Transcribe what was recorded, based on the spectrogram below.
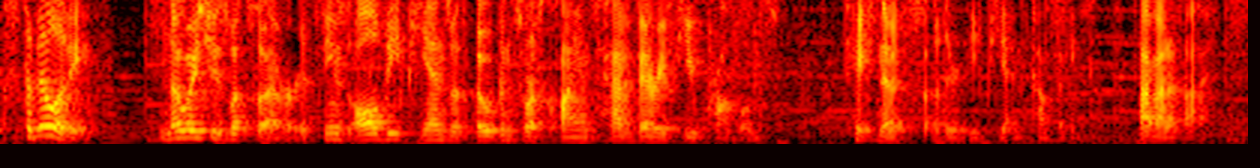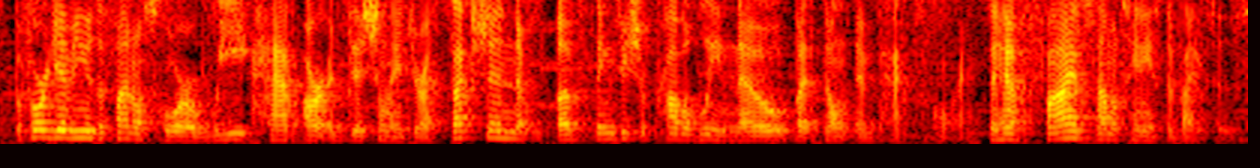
stability. No issues whatsoever. It seems all VPNs with open source clients have very few problems. Take notes, other VPN companies. 5 out of 5. Before giving you the final score, we have our additionally addressed section of things you should probably know but don't impact scoring. They have five simultaneous devices.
